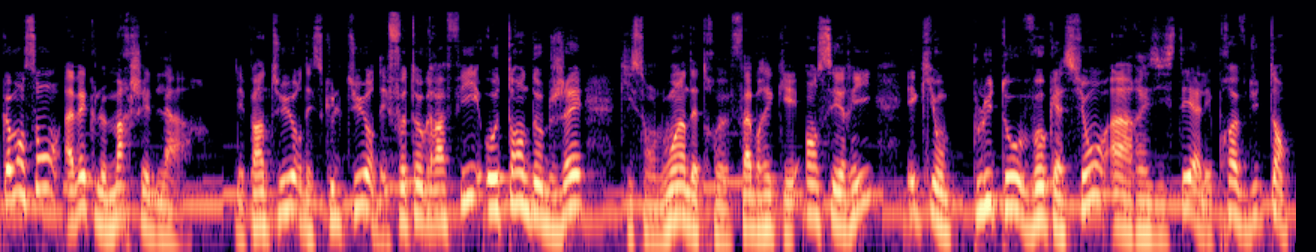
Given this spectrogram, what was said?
commençons avec le marché de l'art. Des peintures, des sculptures, des photographies, autant d'objets qui sont loin d'être fabriqués en série et qui ont plutôt vocation à résister à l'épreuve du temps.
